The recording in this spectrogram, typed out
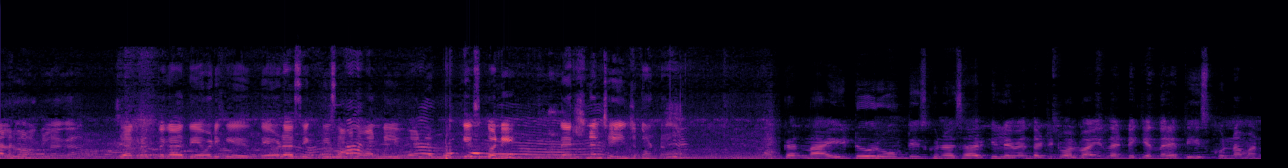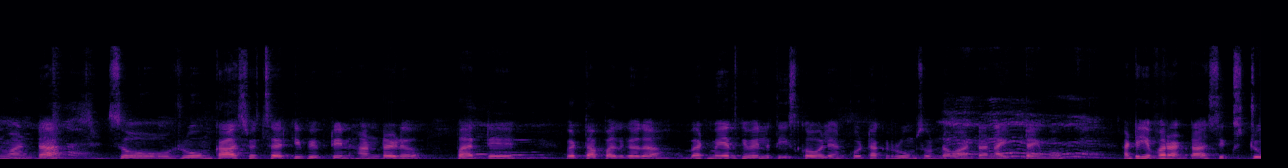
ఎలాగో ఒకలాగా జాగ్రత్తగా దేవుడికి దేవుడా శక్తి సహనం అన్నీ ఇవ్వని మొక్కేసుకొని దర్శనం చేయించుకుంటాము. ఇంకా నైట్ రూమ్ తీసుకునేసరికి లెవెన్ థర్టీ ట్వెల్వ్ అయిందండి. కిందనే తీసుకున్నాం అనమాట సో రూమ్ కాస్ట్ వచ్చేసరికి fifteen hundred per day. But తప్పదు కదా. బట్ మీదకి వెళ్ళి తీసుకోవాలి అనుకుంటే అక్కడ రూమ్స్ ఉండవంట నైట్ టైము. అంటే ఎవరంట? Six to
